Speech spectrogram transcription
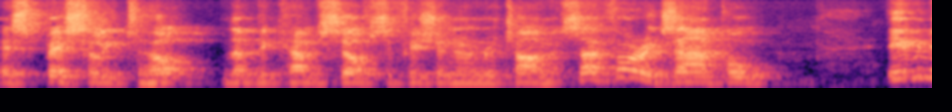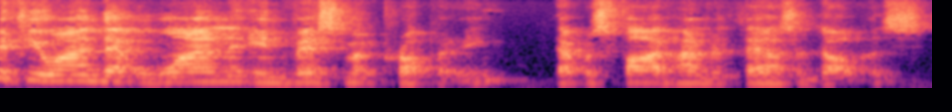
especially to help them become self sufficient in retirement. So, for example, even if you owned that one investment property that was $500,000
